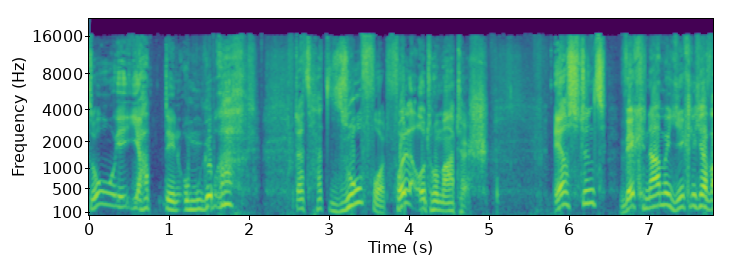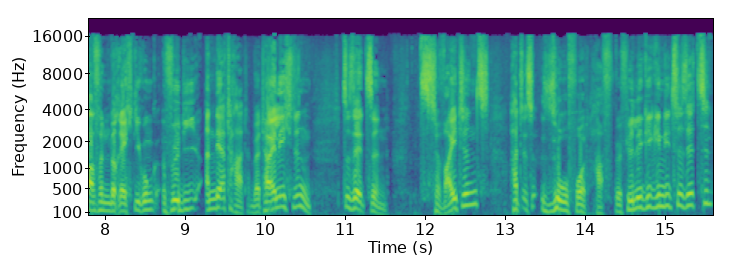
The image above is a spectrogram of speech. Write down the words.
So, ihr habt den umgebracht. Das hat sofort vollautomatisch erstens Wegnahme jeglicher Waffenberechtigung für die an der Tat Beteiligten zu setzen. Zweitens hat es sofort Haftbefehle gegen die zu setzen.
